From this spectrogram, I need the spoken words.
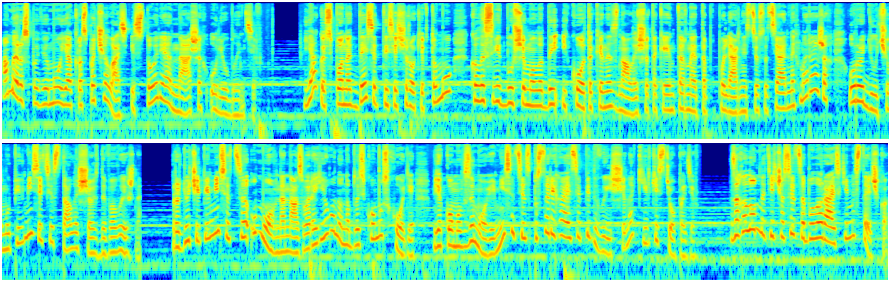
а ми розповімо, як розпочалась історія наших улюбленців. Якось понад 10 тисяч років тому, коли світ був ще молодий і котики не знали, що таке інтернет та популярність у соціальних мережах, у родючому півмісяці стало щось дивовижне. Родючий півмісяць це умовна назва регіону на Близькому Сході, в якому в зимові місяці спостерігається підвищена кількість опадів. Загалом на ті часи це було райське містечко,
